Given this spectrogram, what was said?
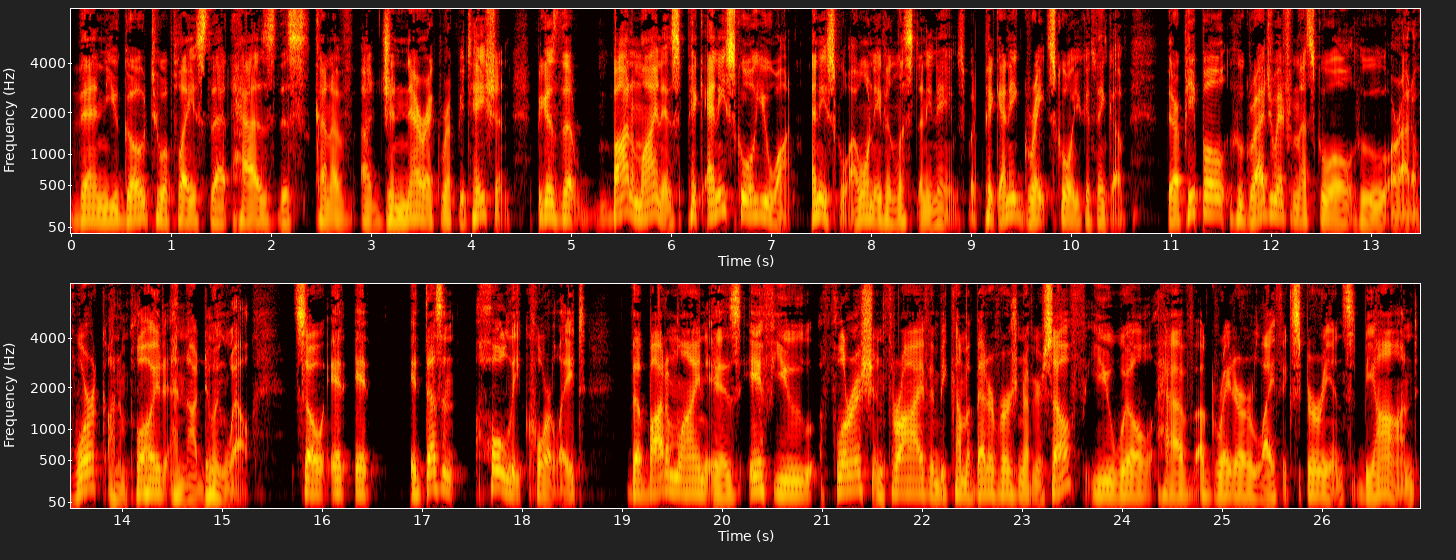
than you go to a place that has this kind of generic reputation. Because the bottom line is pick any school you want, any school. I won't even list any names, but pick any great school you can think of. There are people who graduate from that school who are out of work, unemployed, and not doing well. So it, it, it doesn't wholly correlate. The bottom line is if you flourish and thrive and become a better version of yourself, you will have a greater life experience beyond.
